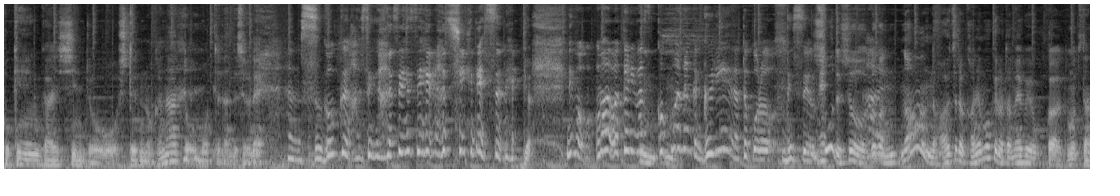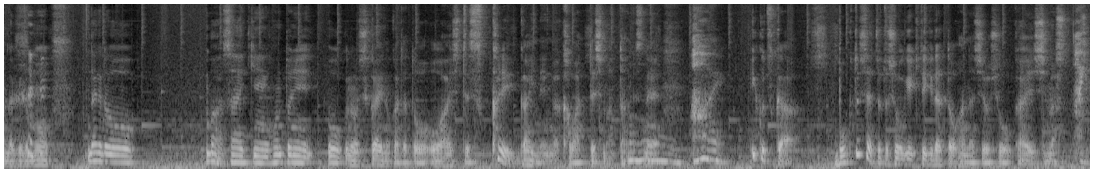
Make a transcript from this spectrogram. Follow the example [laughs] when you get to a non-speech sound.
保険外診療をしてるのかなと思ってたんですよね。[laughs] あのすごく長谷川先生らしいですね。いや。でもまあわかります、うんここはなんかグレーなところですよね。そうでしょう、はいだからなんであいつら金儲けのためよかと思ってたんだけども。[laughs] だけどまあ最近本当に多くの歯科医の方とお会いしてすっかり概念が変わってしまったんですね。うんはい。いくつか僕としてはちょっと衝撃的だったお話を紹介します、はい、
